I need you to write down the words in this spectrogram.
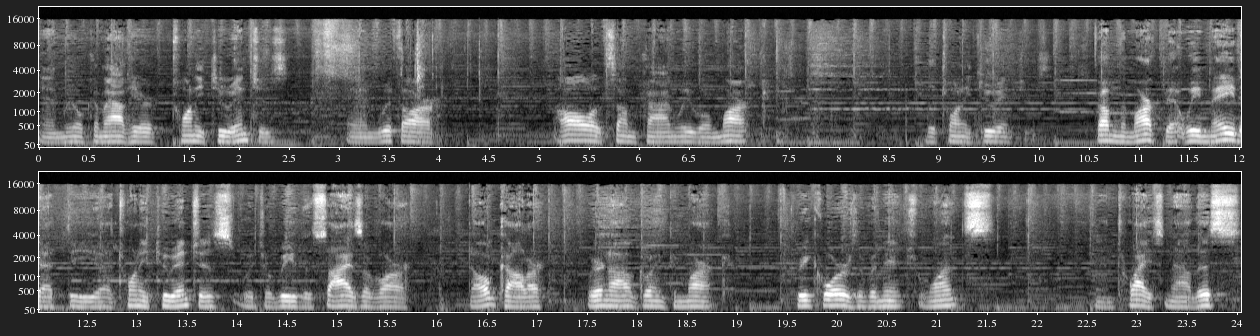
and we'll come out here 22 inches and with our awl of some kind we will mark the 22 inches. From the mark that we made at the uh, 22 inches, which will be the size of our dog collar, we're now going to mark three quarters of an inch once and twice. Now this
